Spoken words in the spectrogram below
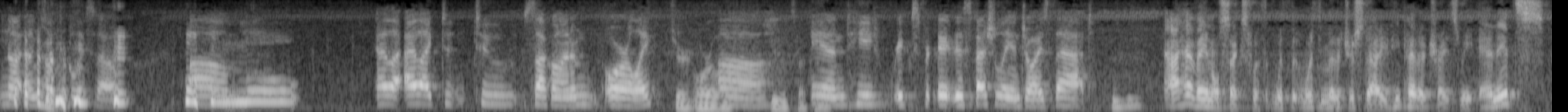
not uncomfortably so. Um, I, li- I like to, to suck on him orally, Sure, orally. he would suck on it. uh, and he exp- especially enjoys that. I have anal sex with with the, with the miniature stallion. He penetrates me, and it's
